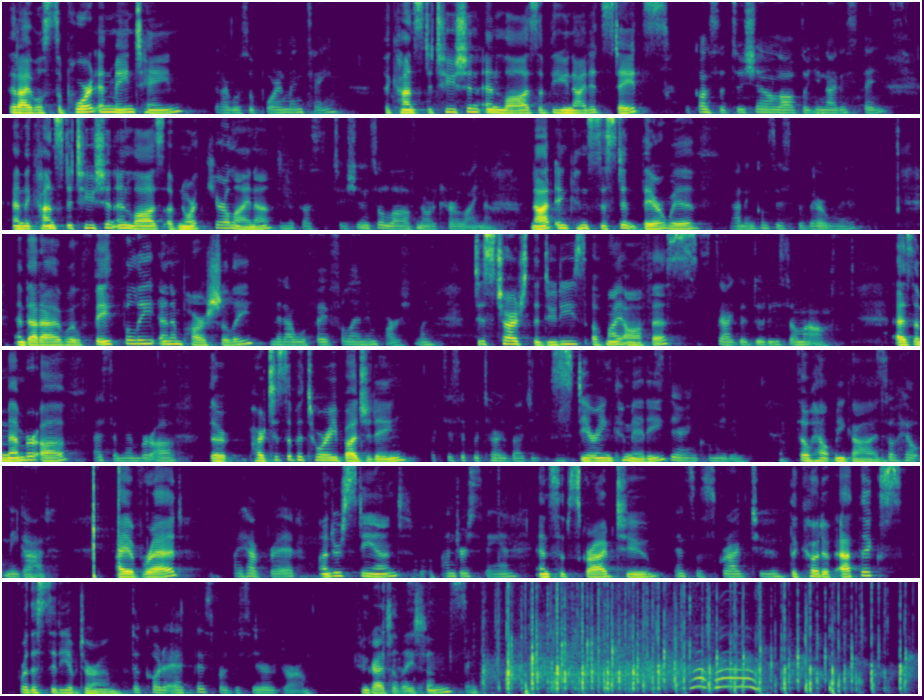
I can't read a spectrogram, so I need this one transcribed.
That I will support and maintain that I will support and maintain the Constitution and laws of the United States the Constitution and laws of the United States and the Constitution and laws of North Carolina, and the constitutions and law of North Carolina, not inconsistent therewith, not inconsistent therewith, and that I will faithfully and impartially and that I will faithfully and impartially discharge the duties of my office discharge the duties of my office as a member of as a member of the Participatory Budgeting Participatory Budget Steering Committee. Steering Committee. So help me God. So help me God. I have read, I have read, understand, understand, and subscribe to and subscribe to the Code of Ethics for the City of Durham. the Code of Ethics for the City of Durham. Congratulations. Thank you.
